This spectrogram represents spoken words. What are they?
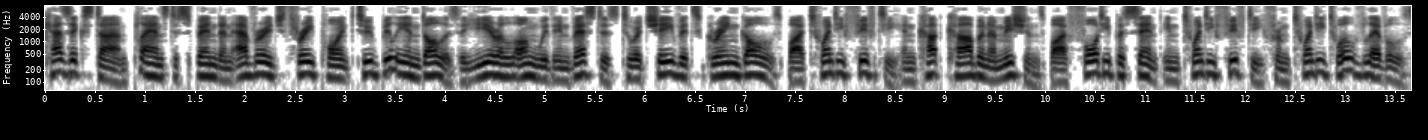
Kazakhstan plans to spend an average $3.2 billion a year along with investors to achieve its green goals by 2050 and cut carbon emissions by 40% in 2050 from 2012 levels.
